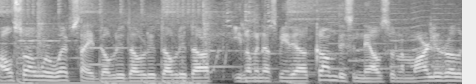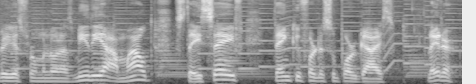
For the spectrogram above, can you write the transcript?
Also, our website, www.illuminancemedia.com. This is Nelson and Marley Rodriguez from Illuminance Media. I'm out. Stay safe. Thank you for the support, guys. Later.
